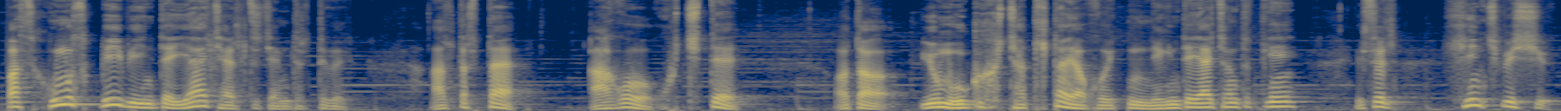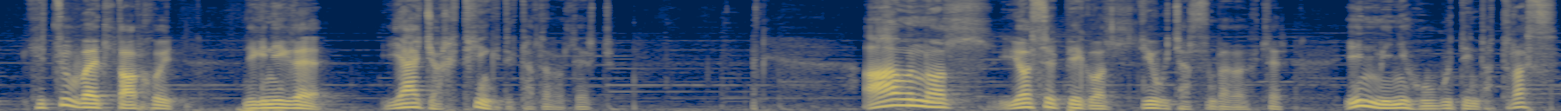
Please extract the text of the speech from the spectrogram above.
Бас хүмүүс бие биендээ яаж харилцаж амьдрдаг вэ? Алдартай, агуу, хүчтэй одоо юм өгөх чадaltaй явах үед нэгэндээ яаж ханддгийг эсвэл хинч биш хэцүү байдалд орох үед нэг нэг яаж орхидгийг гэдэг талаар бол ярьж. Аав нь бол Йосепийг бол юу гэж харсан байгаа гэхээр энэ миний хүүгүүдийн дотроос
